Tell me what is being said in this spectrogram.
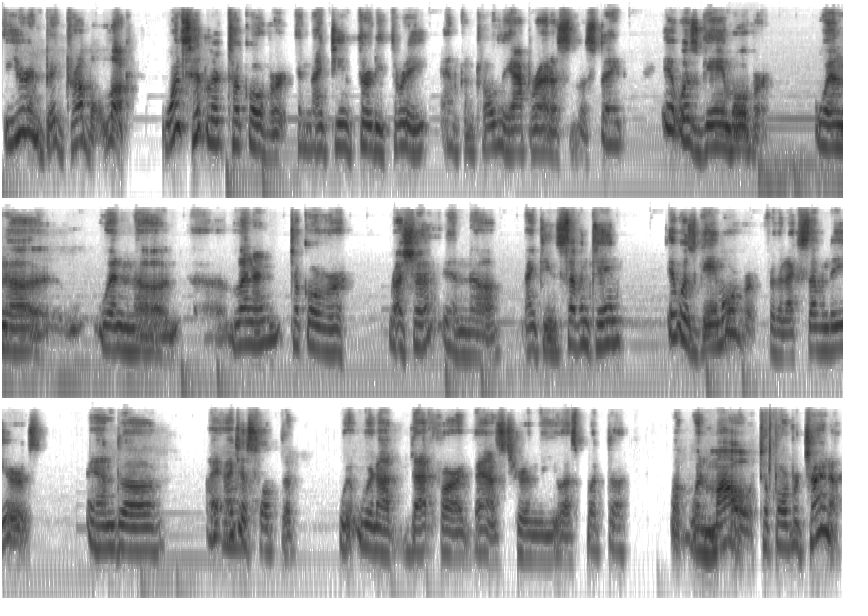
you're in big trouble. Look, once Hitler took over in 1933 and controlled the apparatus of the state, it was game over. When uh, when uh, uh Lenin took over Russia in 1917, uh, it was game over for the next 70 years. And uh, I, I, hmm. just hope that we're not that far advanced here in the US, but uh, when Mao took over China,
